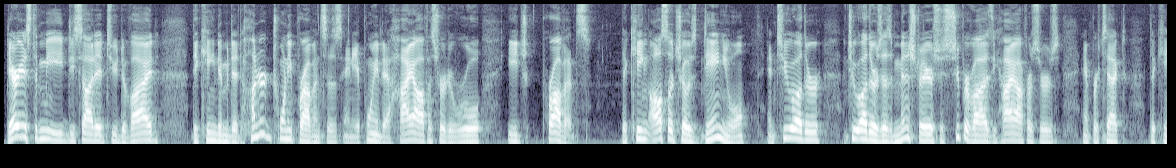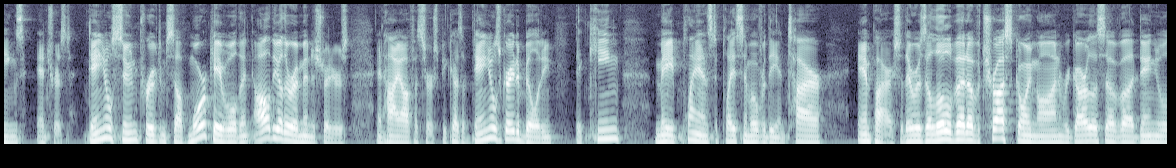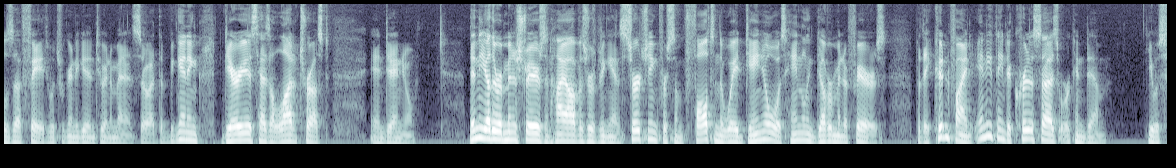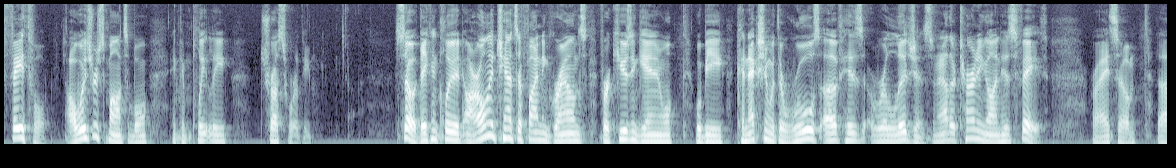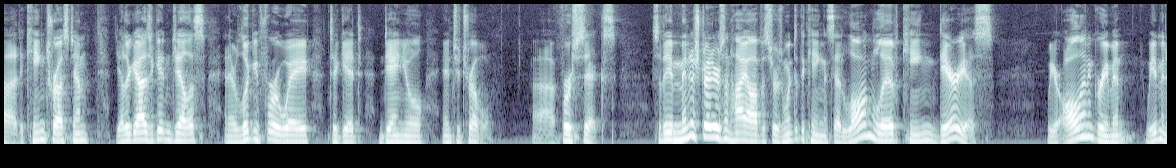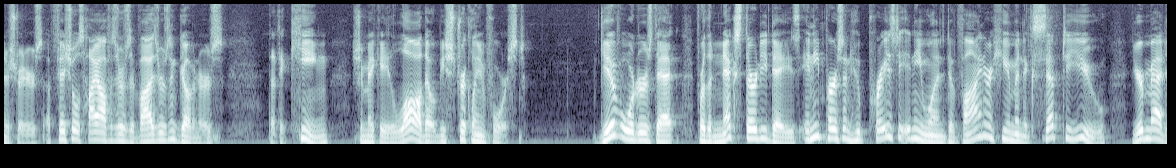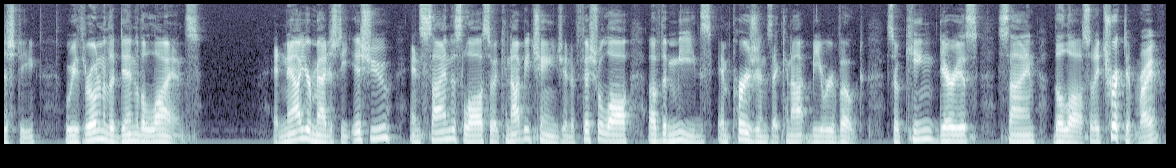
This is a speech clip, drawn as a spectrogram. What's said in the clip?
Darius the Mede decided to divide the kingdom into 120 provinces, and he appointed a high officer to rule each province. The king also chose Daniel and two other two others as administrators to supervise the high officers and protect the king's interest. Daniel soon proved himself more capable than all the other administrators and high officers. Because of Daniel's great ability, the king made plans to place him over the entire empire. So there was a little bit of trust going on, regardless of uh, Daniel's uh, faith, which we're going to get into in a minute. So at the beginning, Darius has a lot of trust in Daniel. Then the other administrators and high officers began searching for some fault in the way Daniel was handling government affairs, but they couldn't find anything to criticize or condemn. He was faithful, always responsible, and completely trustworthy. So they concluded our only chance of finding grounds for accusing Daniel will be connection with the rules of his religion. So now they're turning on his faith, right? So uh, the king trusts him. The other guys are getting jealous, and they're looking for a way to get Daniel into trouble. Uh, verse 6. So the administrators and high officers went to the king and said, Long live King Darius. We are all in agreement, we administrators, officials, high officers, advisors, and governors, that the king should make a law that would be strictly enforced. Give orders that for the next 30 days, any person who prays to anyone, divine or human, except to you, your majesty, will be thrown into the den of the lions. And now, your majesty, issue and sign this law so it cannot be changed, an official law of the Medes and Persians that cannot be revoked. So King Darius sign the law. So they tricked him, right?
